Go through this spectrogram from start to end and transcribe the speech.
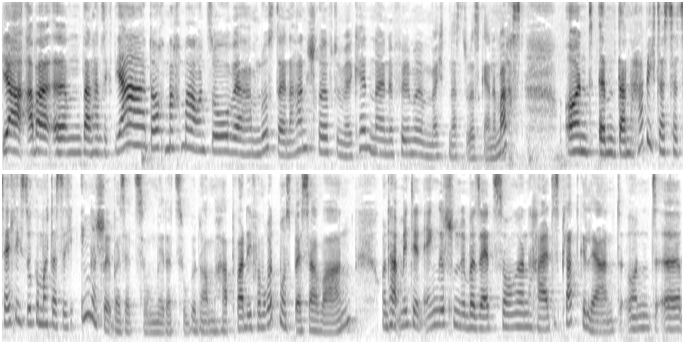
ja, aber ähm, dann haben sie gesagt, ja, doch, mach mal und so, wir haben Lust, deine Handschrift und wir kennen deine Filme, wir möchten, dass du das gerne machst. Und ähm, dann habe ich das tatsächlich so gemacht, dass ich englische Übersetzungen mir dazu genommen habe, weil die vom Rhythmus besser waren und habe mit den englischen Übersetzungen halt das Platt gelernt. Und äh,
